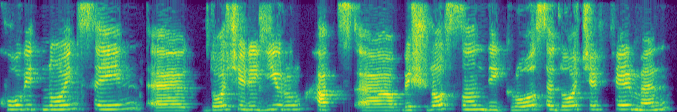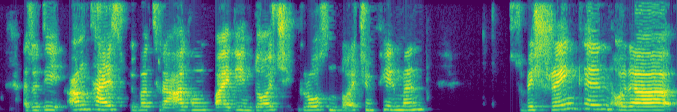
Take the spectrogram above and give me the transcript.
Covid-19, äh, deutsche Regierung hat beschlossen, die große deutsche Firmen, also die Anteilsübertragung bei den deutsch, großen deutschen Firmen zu beschränken oder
